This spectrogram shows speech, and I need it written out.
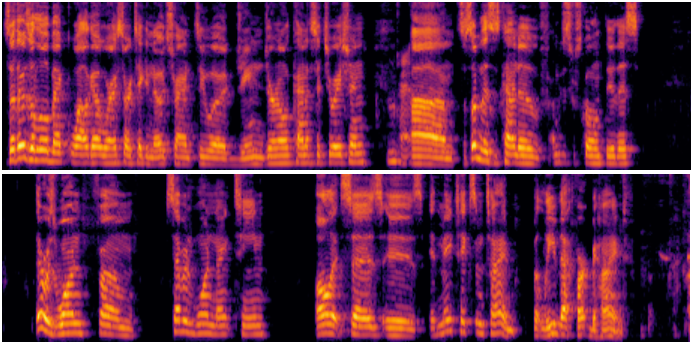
so there was a little back while ago where I started taking notes, trying to do a dream journal kind of situation. Okay. Um, so some of this is kind of I'm just scrolling through this. There was one from seven one nineteen. All it says is it may take some time, but leave that fart behind.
